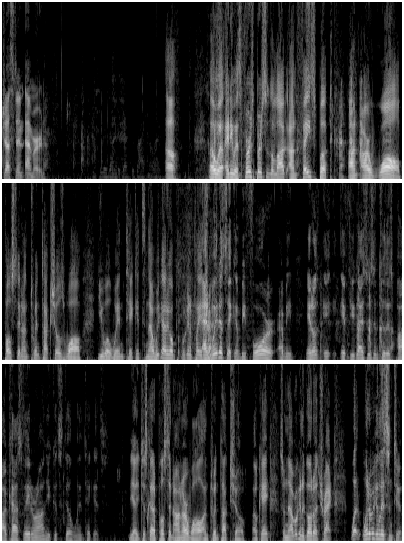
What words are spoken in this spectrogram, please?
Justin Emmert. Oh, Oh well. Anyways, first person to log on Facebook on our wall, posted on Twin Talk Show's wall, you will win tickets. Now we got to go. We're gonna play a And track. wait a second, before I mean, it'll i- if you guys listen to this podcast later on, you could still win tickets. Yeah, you just got to post it on our wall on Twin Talk Show. Okay. So now we're gonna go to a track. What What are we gonna listen to?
